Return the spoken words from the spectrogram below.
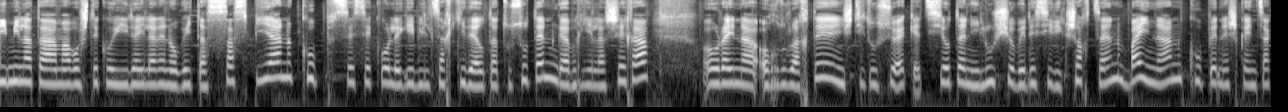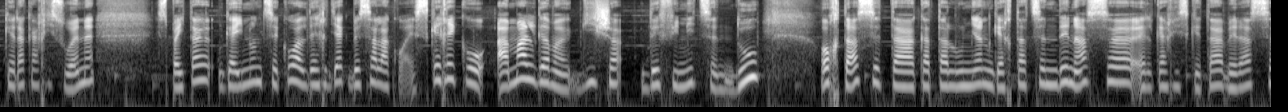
2008ko irailaren hogeita zazpian KUP zezeko lege biltzarkide hautatu zuten Gabriela Serra. Horaina ordura arte instituzioek ez zioten ilusio berezirik sortzen, bainan KUPen eskaintzen eskaintzak erakarri zuen, ezpaita gainontzeko alderdiak bezalakoa. Ezkerreko amalgama gisa definitzen du, hortaz eta Katalunian gertatzen denaz, elkarrizketa beraz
